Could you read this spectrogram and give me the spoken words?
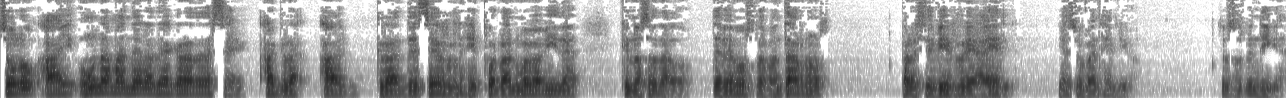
Solo hay una manera de agradecer, agradecerle por la nueva vida que nos ha dado. Debemos levantarnos para servirle a Él y a su Evangelio. Dios os bendiga.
